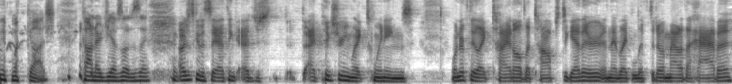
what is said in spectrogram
oh my gosh, Connor, do you have something to say? I was just gonna say, I think I just I picturing like Twinings. Wonder if they like tied all the tops together and they like lifted them out of the haba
